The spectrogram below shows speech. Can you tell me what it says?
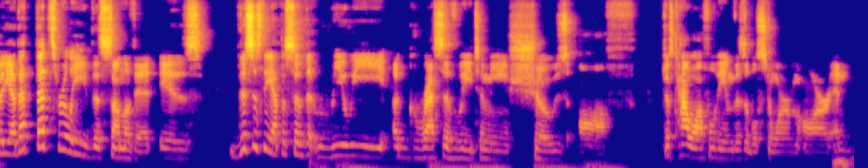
But yeah, that that's really the sum of it is this is the episode that really aggressively to me shows off just how awful the Invisible Storm are and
